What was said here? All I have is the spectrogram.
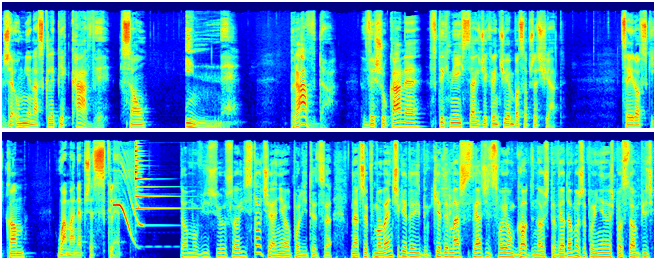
że u mnie na sklepie kawy są inne. Prawda. Wyszukane w tych miejscach, gdzie kręciłem boso przez świat cejrowski.com łamane przez sklep. To mówisz już o istocie, a nie o polityce. Znaczy, w momencie, kiedy, kiedy masz stracić swoją godność, to wiadomo, że powinieneś postąpić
